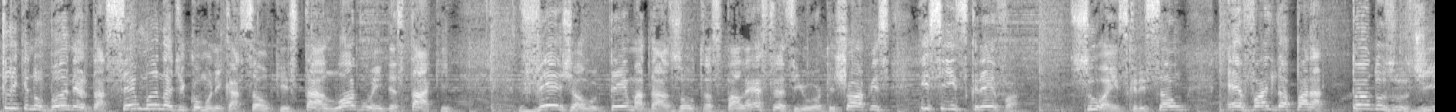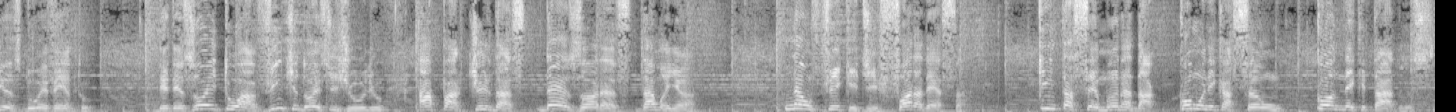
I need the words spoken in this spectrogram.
Clique no banner da Semana de Comunicação que está logo em destaque. Veja o tema das outras palestras e workshops e se inscreva. Sua inscrição é válida para todos os dias do evento. De 18 a 22 de julho, a partir das 10 horas da manhã. Não fique de fora dessa. Quinta Semana da Comunicação Conectados.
